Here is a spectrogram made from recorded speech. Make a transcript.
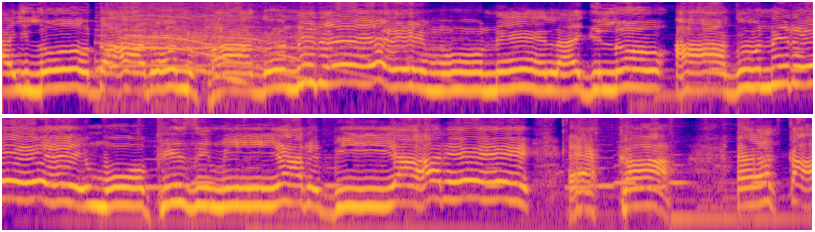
আইলো দারুণ ফাগুন রে মনে লাগল আগুন রে। মফিজ মিয়ার বিয়া রে একা একা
